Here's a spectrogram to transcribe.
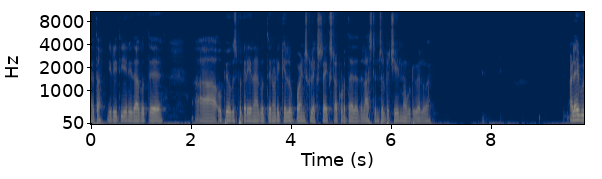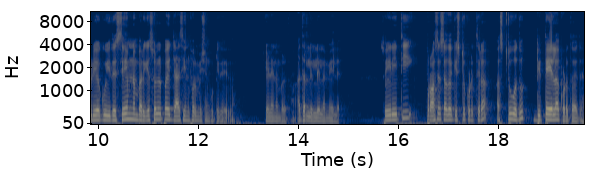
ಆಯಿತಾ? ಈ ರೀತಿ ಏನಿದಾಗುತ್ತೆ ಉಪಯೋಗಿಸ್ಬೇಕಾದ್ರೆ ಏನಾಗುತ್ತೆ? ನೋಡಿ, ಕೆಲವು ಪಾಯಿಂಟ್ಸ್ಗಳು ಎಕ್ಸ್ಟ್ರಾ ಎಕ್ಸ್ಟ್ರಾ ಕೊಡ್ತಾ ಇದೆ. ಅದು ಲಾಸ್ಟ್ ಟೈಮ್ ಸ್ವಲ್ಪ ಚೇಂಜ್ ಮಾಡಿಬಿಟ್ಟಿವಿ ಅಲ್ವಾ? ಹಳೆ ವಿಡಿಯೋಗೂ ಇದೆ. ಸೇಮ್ ನಂಬರ್ಗೆ ಸ್ವಲ್ಪ ಜಾಸ್ತಿ ಇನ್ಫಾರ್ಮೇಷನ್ ಕೊಟ್ಟಿದೆ ಇದು. ಏಳನೇ ನಂಬರ್ದು ಅದರಲ್ಲಿ ಇರಲಿಲ್ಲ ಮೇಲೆ. ಸೊ ಈ ರೀತಿ ಪ್ರಾಸೆಸ್ ಆಗೋಕ್ಕೆ ಎಷ್ಟು ಕೊಡ್ತೀರಾ? ಅಷ್ಟು ಅದು ಡಿಟೇಲಾಗಿ ಕೊಡ್ತಾ ಇದೆ.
